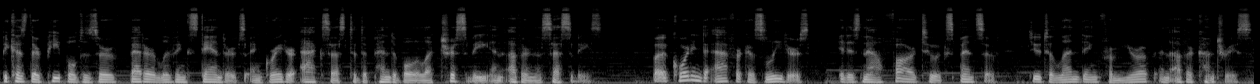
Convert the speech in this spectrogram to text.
because their people deserve better living standards and greater access to dependable electricity and other necessities. But according to Africa's leaders, it is now far too expensive due to lending from Europe and other countries.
